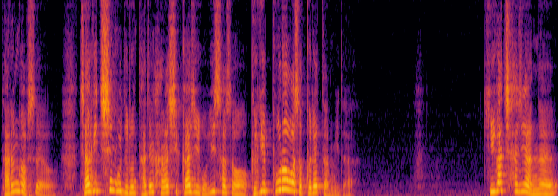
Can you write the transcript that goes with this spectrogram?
다른 거 없어요. 자기 친구들은 다들 하나씩 가지고 있어서 그게 부러워서 그랬답니다. 기가 차지 않나요?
